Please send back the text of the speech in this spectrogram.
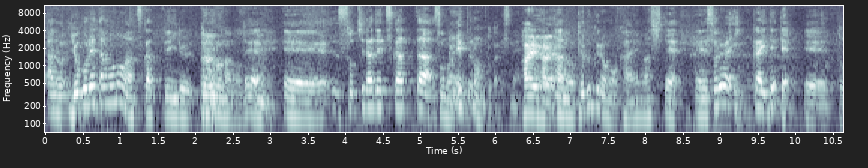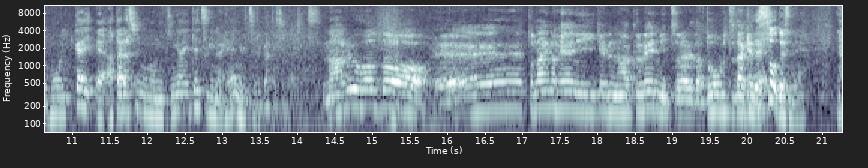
あの汚れたものを扱っているところなので、うんうん。えーそちらで使ったそのエプロンとかですね、はいはいはい。あの手袋も変えまして、えーそれは1回出て、えー、ともう1回、えー新しいものに着替えて次の部屋に移る形になります。なるほど。へえ隣の部屋に行けるのはクレーンにつられた動物だけで。そうですね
